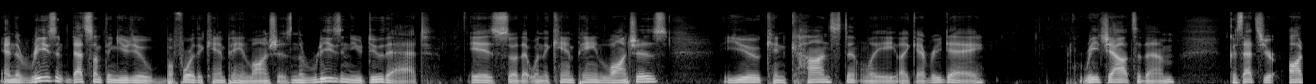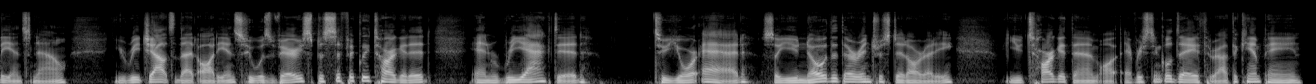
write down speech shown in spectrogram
And the reason that's something you do before the campaign launches. And the reason you do that is so that when the campaign launches, you can constantly, like every day, reach out to them because that's your audience now. You reach out to that audience who was very specifically targeted and reacted to your ad. So you know that they're interested already. You target them every single day throughout the campaign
